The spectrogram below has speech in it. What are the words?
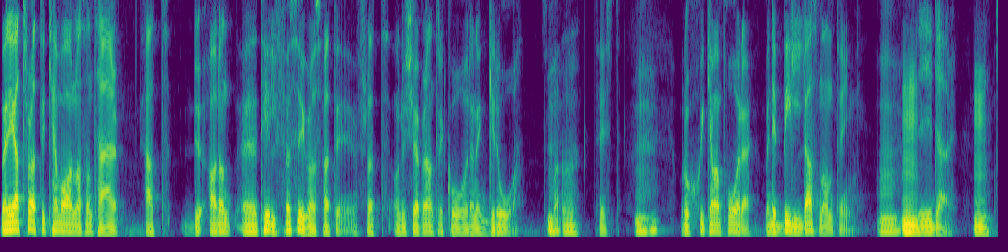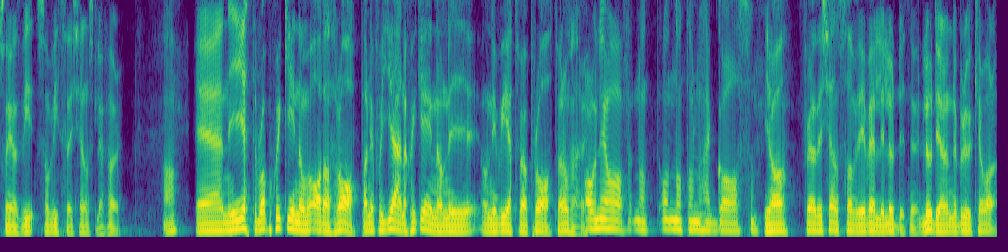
Men jag tror att det kan vara något sånt här att du, ja, de eh, tillför syrgas för att, för att om du köper en entrecote och den är grå, så bara, uh, trist. Mhm. Och då skickar man på det, men det bildas någonting Mm. Mm. i där Mm. som, vi, som vissa är känsliga för. Ja. Eh, ni är jättebra på att skicka in om Adams rapar. Ni får gärna skicka in om ni, om ni vet vad jag pratar om här. Om ni har för något, om något om den här gasen. Ja, för det känns som det är väldigt luddigt nu. Luddigare än det brukar vara.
